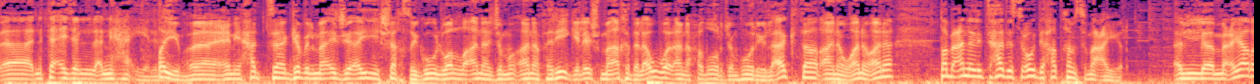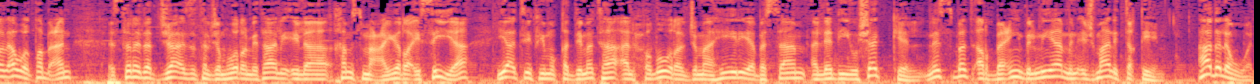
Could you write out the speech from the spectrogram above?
آه، نتائج النهائية طيب آه، يعني حتى قبل ما يجي أي شخص يقول والله أنا جمو... أنا فريقي ليش ما أخذ الأول؟ أنا حضور جمهوري الأكثر أنا وأنا وأنا. طبعا الاتحاد السعودي حط خمس معايير. المعيار الأول طبعا استندت جائزة الجمهور المثالي إلى خمس معايير رئيسية يأتي في مقدمتها الحضور الجماهيري يا بسام الذي يشكل نسبة 40% من إجمالي التقييم. هذا الأول.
